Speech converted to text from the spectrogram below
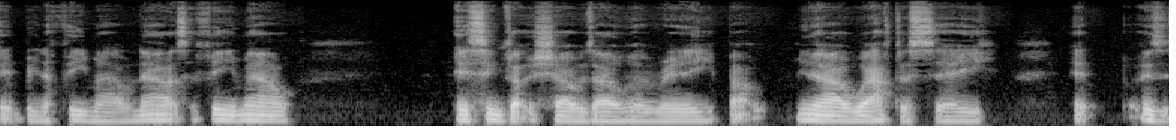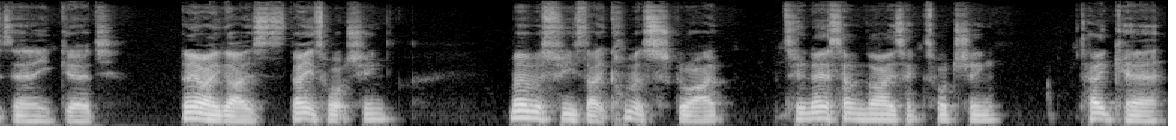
It being a female. Now it's a female. It seems like the show is over, really. But you know we'll have to see. It is it any good? Anyway, guys, thanks for watching. Remember, please like, comment, subscribe. You next time, guys. Thanks for watching. Take care.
